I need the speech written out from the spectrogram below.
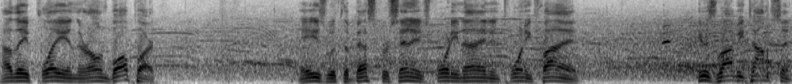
how they play in their own ballpark. A's with the best percentage, 49 and 25. Here's Robby Thompson.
